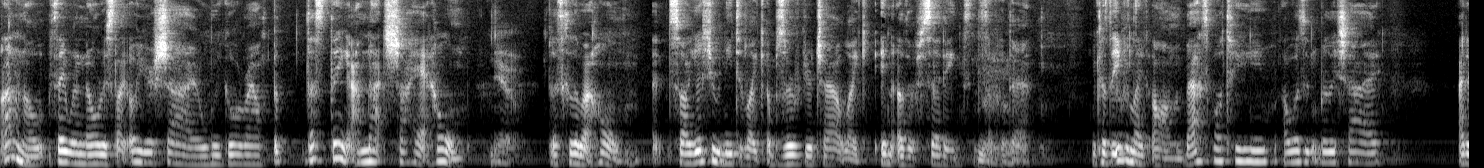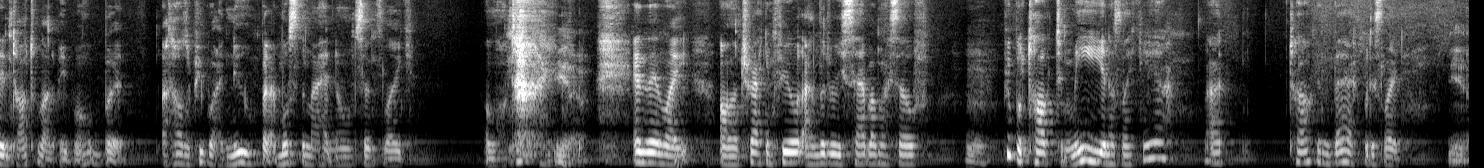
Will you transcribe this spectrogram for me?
I don't know, if they would have noticed like, oh, you're shy when we go around. But that's the thing, I'm not shy at home. Yeah. That's because I'm at home. So I guess you would need to like observe your child like in other settings and stuff like that. Because even like on the basketball team, I wasn't really shy. I didn't talk to a lot of people, but I talked to people I knew. But most of them I had known since like a long time. Yeah. And then like on the track and field, I literally sat by myself. Hmm. People talk to me, and it's like, yeah, I talking back, but it's like Yeah.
